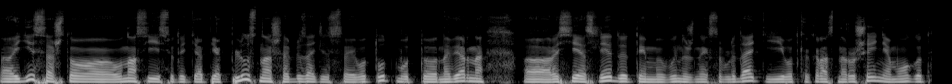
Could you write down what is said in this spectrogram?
э, единственное, что у нас есть вот эти ОПЕК плюс наши обязательства. И вот тут, вот, э, наверное, э, Россия следует им и вынуждена их соблюдать. И вот как раз нарушения могут,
